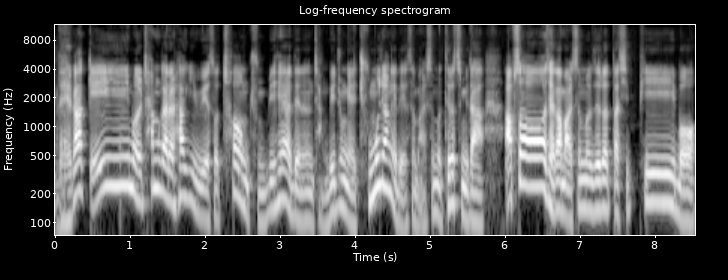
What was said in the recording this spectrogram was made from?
내가 게임을 참가를 하기 위해서 처음 준비해야 되는 장비 중에 주무장에 대해서 말씀을 드렸습니다. 앞서 제가 말씀을 드렸다시피 뭐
